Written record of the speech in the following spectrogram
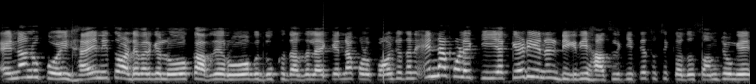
ਇਹਨਾਂ ਨੂੰ ਕੋਈ ਹੈ ਹੀ ਨਹੀਂ, ਤੁਹਾਡੇ ਵਰਗੇ ਲੋਕ ਆਪਦੇ ਰੋਗ ਦੁੱਖ ਦਰਦ ਲੈ ਕੇ ਇਹਨਾਂ ਕੋਲ ਪਹੁੰਚ ਜਾਂਦੇ ਨੇ, ਇਹਨਾਂ ਕੋਲੇ ਕੀ ਹੈ ਕਿਹੜੀ ਇਹਨਾਂ ਨੇ ਡਿਗਰੀ ਹਾਸਲ ਕੀਤੀ ਹੈ ਤੁਸੀਂ ਕਦੋਂ ਸਮਝੋਗੇ?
